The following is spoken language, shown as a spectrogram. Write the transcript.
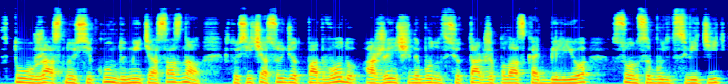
В ту ужасную секунду Митя осознал, что сейчас уйдет под воду, а женщины будут все так же полоскать белье, солнце будет светить,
